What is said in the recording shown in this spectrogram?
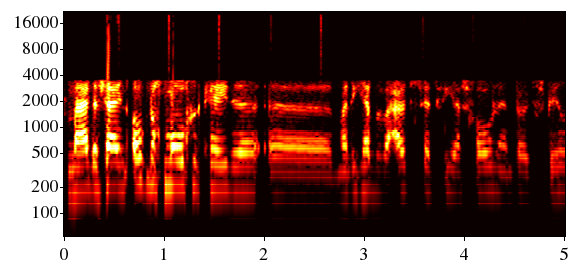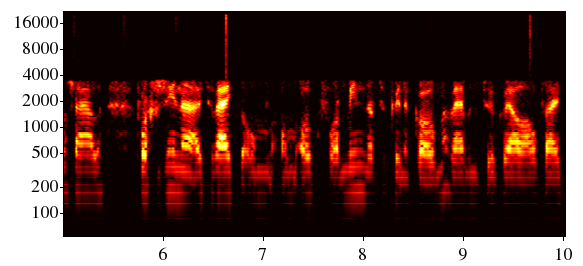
Maar er zijn ook nog mogelijkheden, eh, maar die hebben we uitgezet via scholen en peuterspeelzalen. Voor gezinnen uit de wijken om, om ook voor minder te kunnen komen. We hebben natuurlijk wel altijd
